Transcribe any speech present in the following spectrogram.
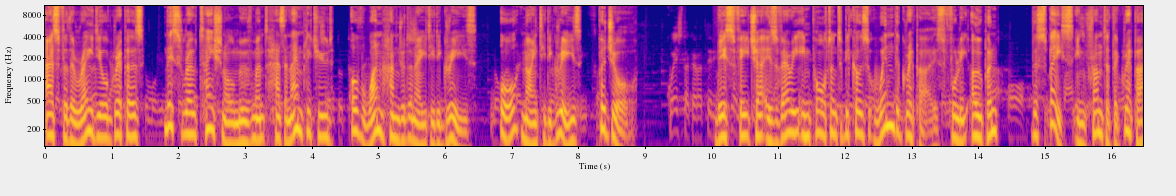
As for the radial grippers, this rotational movement has an amplitude of 180 degrees, or 90 degrees per jaw. This feature is very important because when the gripper is fully open, the space in front of the gripper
